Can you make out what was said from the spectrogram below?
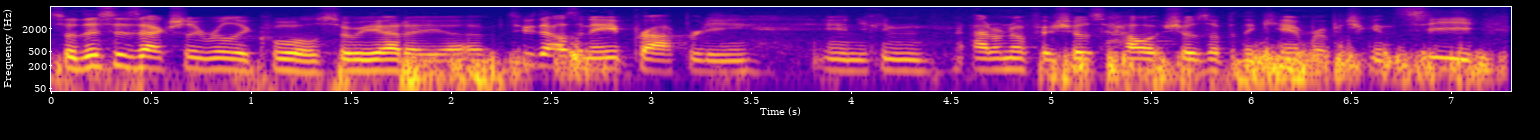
So this is actually really cool. So we had a uh, 2008 property and you can, I don't know if it shows how it shows up in the camera, but you can see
